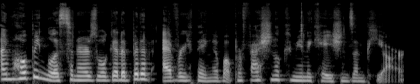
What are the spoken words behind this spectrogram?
I'm hoping listeners will get a bit of everything about professional communications and PR.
